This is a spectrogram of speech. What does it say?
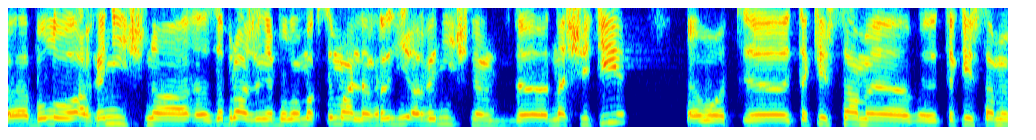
е, було органічно, е, зображення було максимально органі- органічним е, на щиті. Е, От е, такий ж саме е, такий ж саме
